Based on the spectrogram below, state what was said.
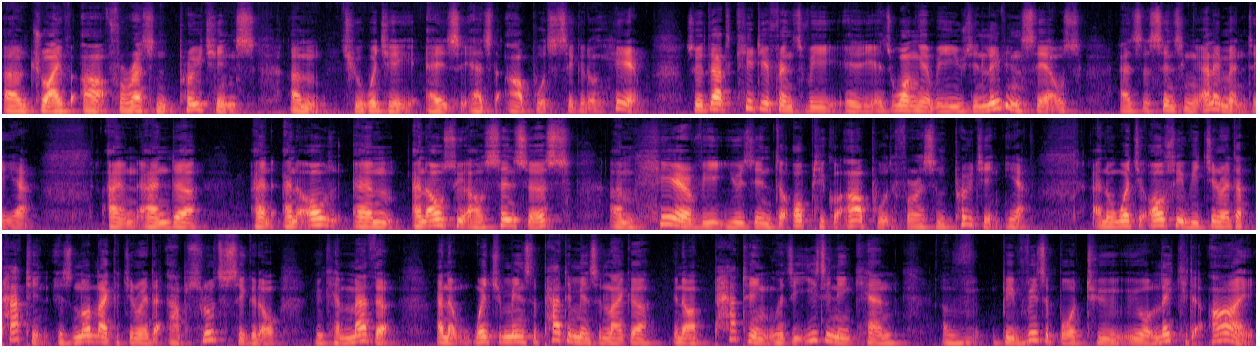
uh, drive our fluorescent proteins um, to which is as the output signal here. So that key difference we is one that we using living cells as a sensing element, yeah, and and uh, and and, all, um, and also our sensors. Um, here we using the optical output fluorescent protein, yeah. And what also we generate a pattern. It's not like generate an absolute signal you can measure. And which means the pattern means like a you know a pattern which easily can uh, be visible to your naked eye.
